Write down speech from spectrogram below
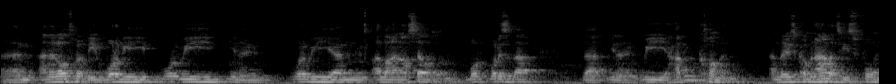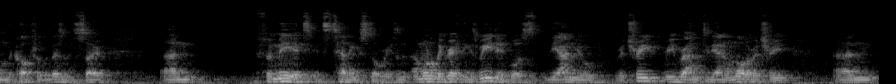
um, and then ultimately, what do we what do we you know what do we um, align ourselves on? What what is it that that you know we have in common? And those commonalities form the culture of the business. So. Um, for me, it's, it's telling stories. And, one of the great things we did was the annual retreat, rebranded to the annual not a retreat. Um,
